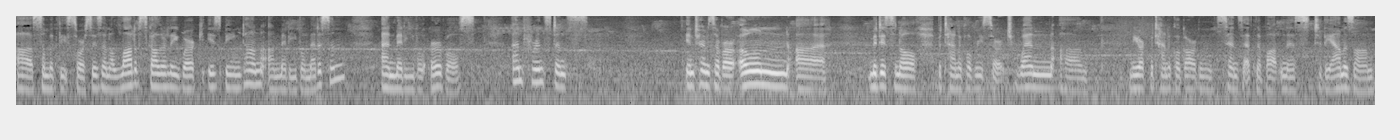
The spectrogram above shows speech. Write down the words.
uh, some of these sources, and a lot of scholarly work is being done on medieval medicine and medieval herbals. And for instance, in terms of our own uh, medicinal botanical research, when um, New York Botanical Garden sends ethnobotanists to the Amazon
